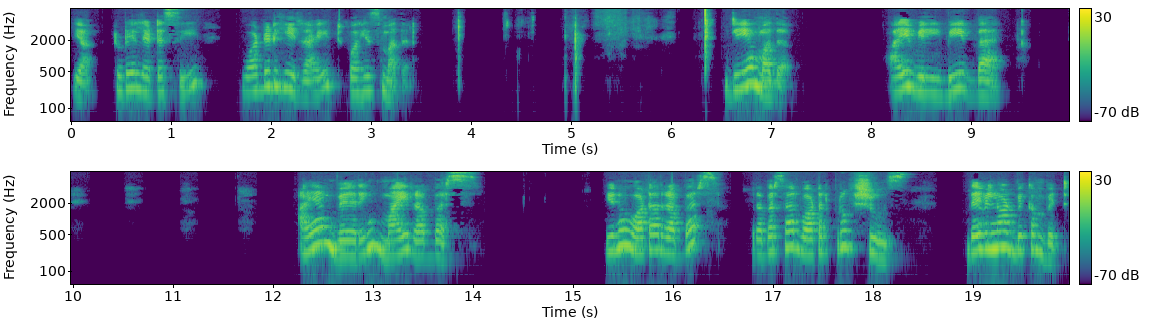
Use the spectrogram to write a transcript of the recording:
yeah, today let us see what did he write for his mother. Dear mother, I will be back. I am wearing my rubbers. You know what are rubbers? Rubbers are waterproof shoes. They will not become wet.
